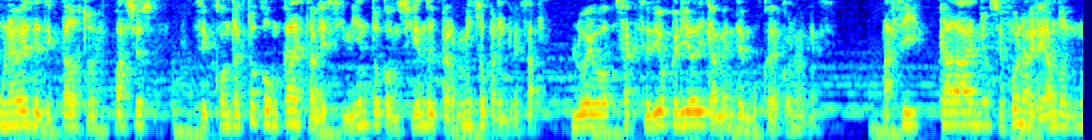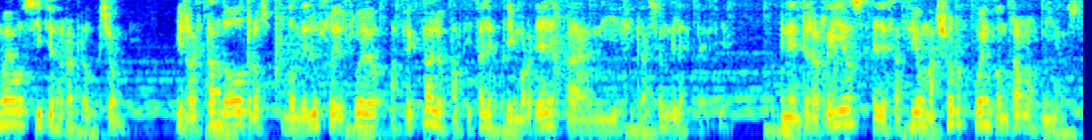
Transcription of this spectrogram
Una vez detectados estos espacios, se contactó con cada establecimiento consiguiendo el permiso para ingresar. Luego se accedió periódicamente en busca de colonias. Así, cada año se fueron agregando nuevos sitios de reproducción, y restando otros donde el uso del suelo afectaba los pastizales primordiales para la nidificación de la especie. En Entre Ríos el desafío mayor fue encontrar los nidos,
